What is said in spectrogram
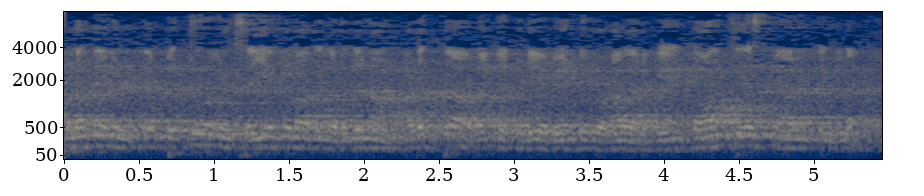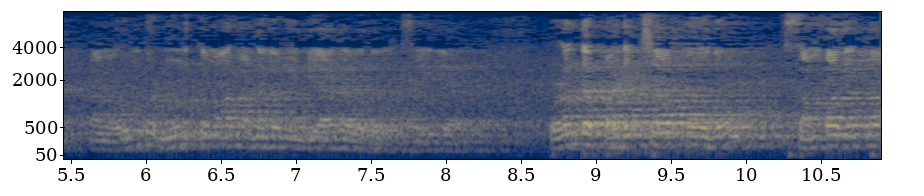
குழந்தைகள்கிட்ட பெற்றோர்கள் செய்யக்கூடாதுங்கிறது நான் அடுத்த வைக்கக்கூடிய வேண்டுகோளாக இருக்கேன். கான்சியஸ் பேரண்டிங்ல நம்ம ரொம்ப நுணுக்கமாக அணுக வேண்டியதாக ஒரு செய்தியாக குழந்தை படித்தா போதும் சம்பாதித்தா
